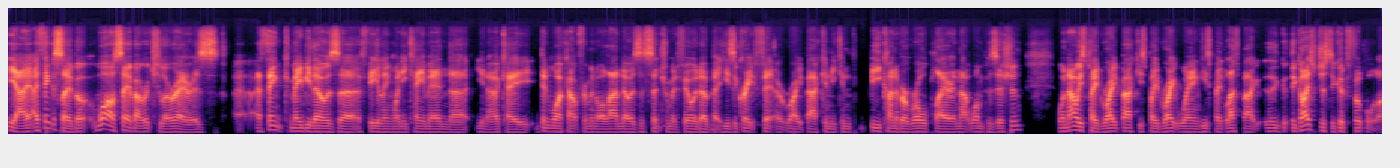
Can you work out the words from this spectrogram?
Yeah, I think so. But what I'll say about Richard Laryea is I think maybe there was a feeling when he came in that, you know, okay, didn't work out for him in Orlando as a central midfielder, but he's a great fit at right back and he can be kind of a role player in that one position. Well, now he's played right back, he's played right wing, he's played left back. The, the guy's just a good footballer,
